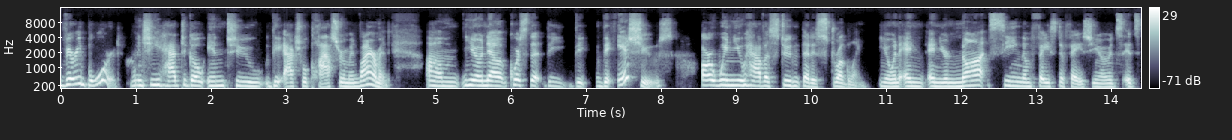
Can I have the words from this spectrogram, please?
very bored when she had to go into the actual classroom environment. Um you know now of course the the the, the issues are when you have a student that is struggling you know and and and you're not seeing them face to face you know it's it's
